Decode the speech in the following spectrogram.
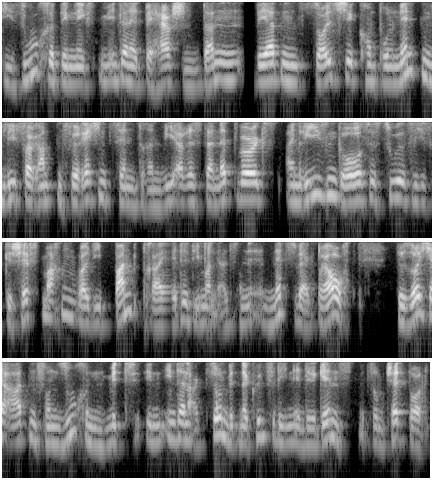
die Suche demnächst im Internet beherrschen, dann werden solche Komponentenlieferanten für Rechenzentren wie Arista Networks ein riesengroßes zusätzliches Geschäft machen, weil die Bandbreite, die man als Netzwerk braucht, für solche Arten von Suchen mit in Interaktion mit einer künstlichen Intelligenz, mit so einem Chatbot,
